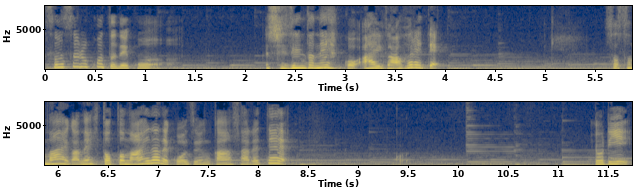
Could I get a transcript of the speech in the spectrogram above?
そうすることでこう自然とねこう愛があふれてそその愛がね人との間でこう循環されてより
